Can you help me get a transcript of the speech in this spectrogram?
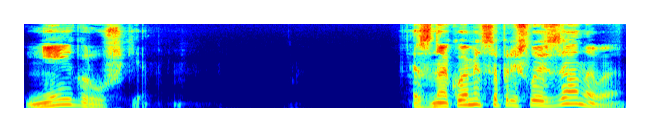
Не игрушки. Знакомиться пришлось заново,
